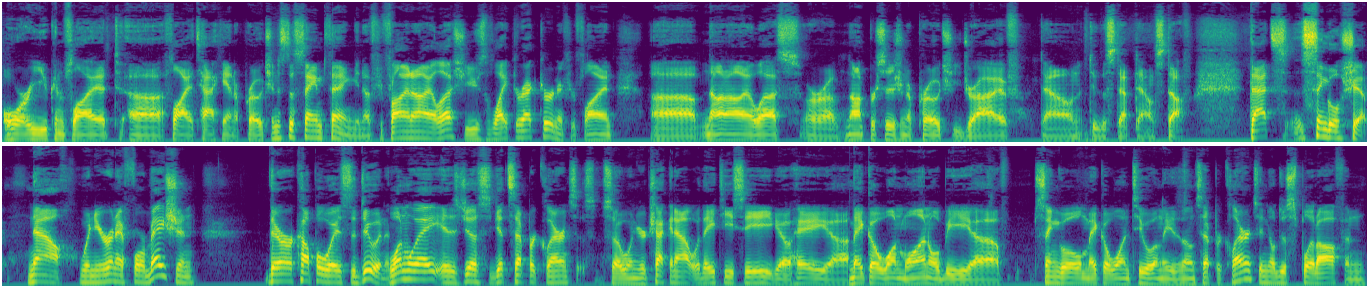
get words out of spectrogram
or you can fly it, uh, fly a and approach. And it's the same thing. You know, if you're flying an ILS, you use the flight director, and if you're flying uh, non-ILS or a non-precision approach, you drive down, do the step down stuff. That's single ship. Now, when you're in a formation, there are a couple ways to do it. One way is just get separate clearances. So when you're checking out with ATC, you go, hey, uh, Mako 1-1 will be uh, single, Mako 1-2 will need his own separate clearance, and you'll just split off and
